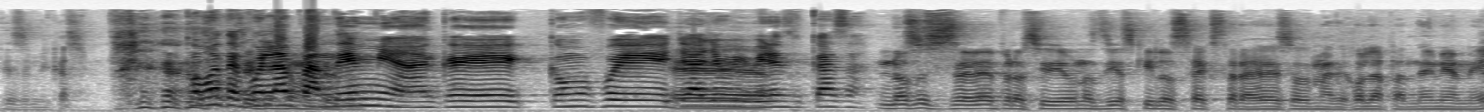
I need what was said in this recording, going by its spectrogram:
desde mi casa. ¿Cómo te fue en la pandemia? ¿Qué, ¿Cómo fue Yayo Eh, vivir en su casa? No sé si se ve, pero sí unos 10 kilos extra. Eso me dejó la pandemia a mí.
